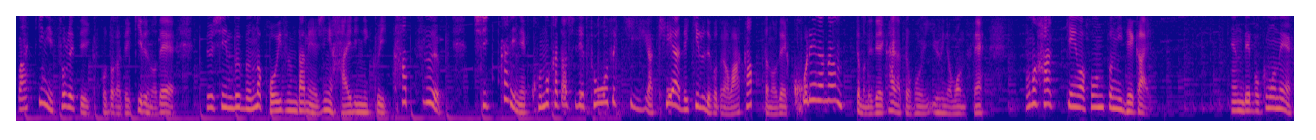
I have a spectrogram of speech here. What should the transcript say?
脇に逸れていくことができるので、中心部分のポイズンダメージに入りにくい。かつ、しっかりね、この形で投石機がケアできるということが分かったので、これがなんてもね、でかいなというふうに思うんですね。この発見は本当にでかい。んで、僕もね、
